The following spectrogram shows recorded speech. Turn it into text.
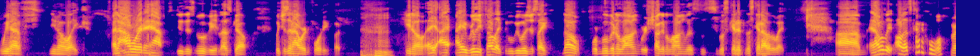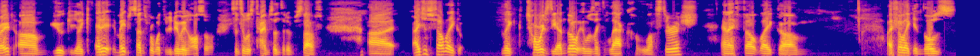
we have you know like an hour and a half to do this movie. Let's go, which is an hour and forty, but you know, I, I- I really felt like the movie was just like, no, we're moving along, we're chugging along, let's let's, let's get it, let's get out of the way. Um, and I was like, oh, that's kind of cool, right? Um, you like, and it, made sense for what they're doing, also, since it was time sensitive stuff. Uh, I just felt like, like towards the end though, it was like lacklusterish, and I felt like, um, I felt like in those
